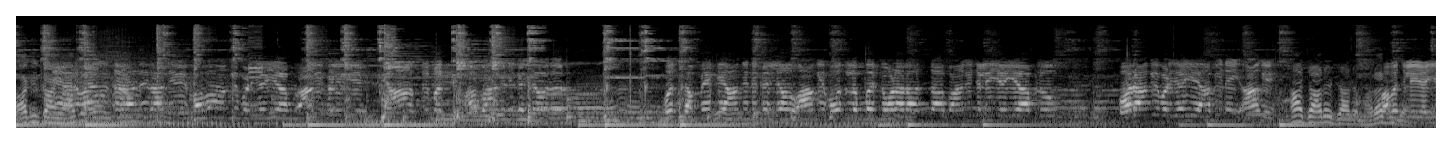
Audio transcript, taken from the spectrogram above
आगे कहाँ यहाँ बाबा आगे बढ़ जाइए आप आगे खड़े यहाँ से मत आप आगे निकल जाओ उधर। उस खंभे के आगे निकल जाओ आगे बहुत लंबा चौड़ा रास्ता आप आगे चले जाइए आप लोग। और आगे बढ़ जाइए अभी नहीं आगे। हाँ जा रहे जा रहे महाराज। बाबा चले जाइए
